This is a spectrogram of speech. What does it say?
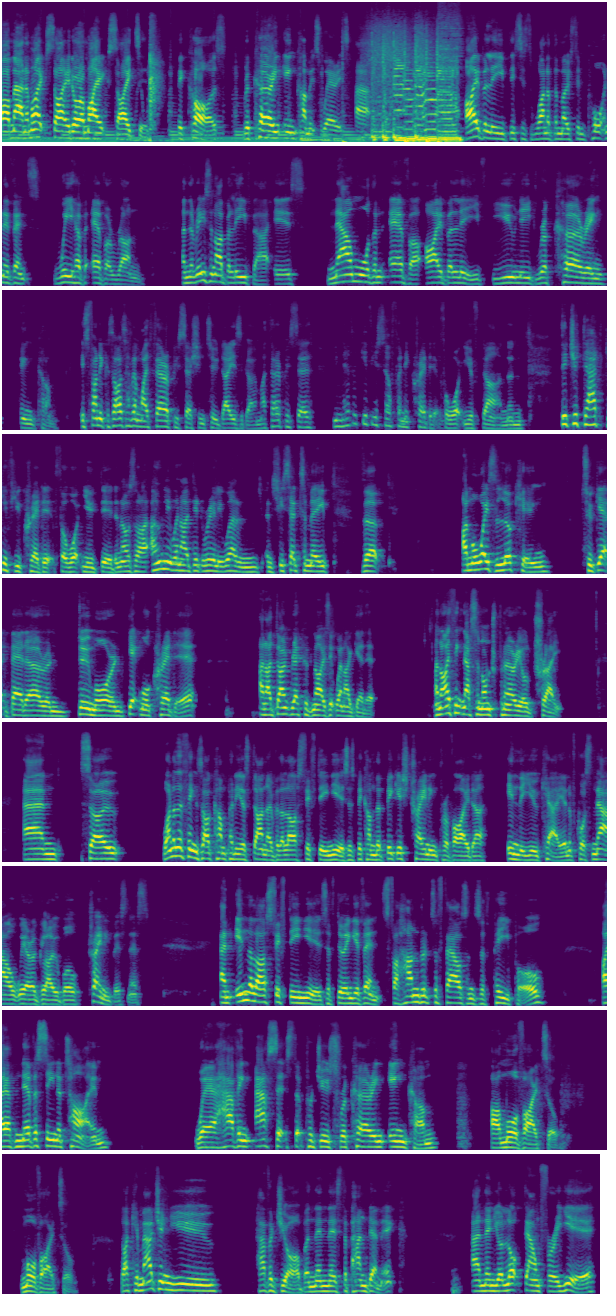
oh man, am I excited or am I excited? Because recurring income is where it's at. I believe this is one of the most important events we have ever run. And the reason I believe that is now more than ever, I believe you need recurring income. It's funny because I was having my therapy session two days ago, and my therapist said, You never give yourself any credit for what you've done. And did your dad give you credit for what you did? And I was like, only when I did really well. And, and she said to me that I'm always looking to get better and do more and get more credit. And I don't recognize it when I get it. And I think that's an entrepreneurial trait. And so, one of the things our company has done over the last 15 years has become the biggest training provider in the UK. And of course, now we're a global training business. And in the last 15 years of doing events for hundreds of thousands of people, I have never seen a time where having assets that produce recurring income are more vital. More vital. Like imagine you have a job and then there's the pandemic and then you're locked down for a year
